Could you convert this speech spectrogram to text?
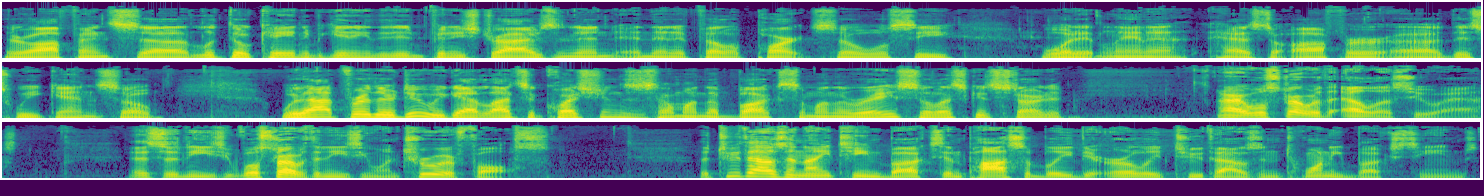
Their offense uh, looked okay in the beginning. They didn't finish drives, and then and then it fell apart. So we'll see what Atlanta has to offer uh, this weekend. So, without further ado, we got lots of questions. Some on the Bucks, some on the race. So let's get started. All right, we'll start with Ellis, who asked. This is an easy. We'll start with an easy one. True or false? The 2019 Bucks and possibly the early 2020 Bucks teams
